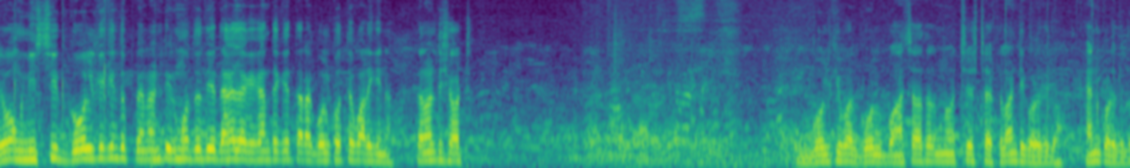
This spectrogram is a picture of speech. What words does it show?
এবং নিশ্চিত গোলকে কিন্তু পেনাল্টির মধ্যে দিয়ে দেখা যাক এখান থেকে তারা গোল করতে পারে কিনা। পেনাল্টি শট গোলকিপার গোল বাঁচানোর চেষ্টায় পেনাল্টি করে দিল হ্যান্ড করে দিল।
